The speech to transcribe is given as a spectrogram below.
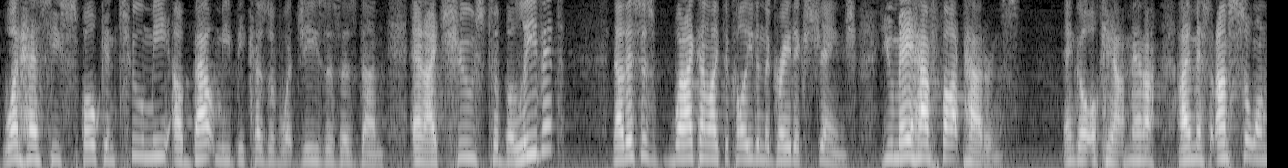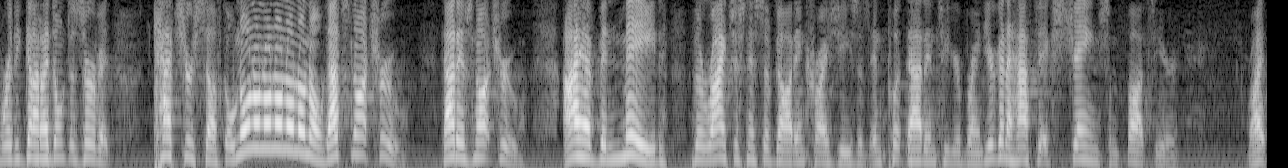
What has he spoken to me about me because of what Jesus has done? And I choose to believe it. Now this is what I kind of like to call even the great exchange. You may have thought patterns and go, okay, ah, man, I, I missed it. I'm so unworthy. God, I don't deserve it. Catch yourself. Go, no, no, no, no, no, no, no. That's not true. That is not true. I have been made the righteousness of God in Christ Jesus, and put that into your brain. You're going to have to exchange some thoughts here. Right?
